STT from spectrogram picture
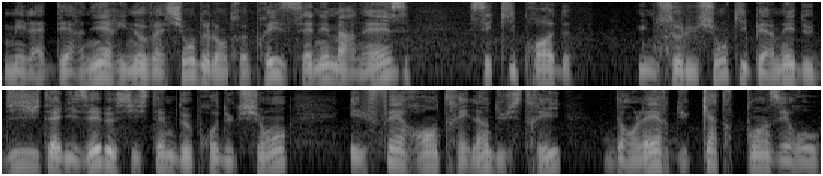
Mais la dernière innovation de l'entreprise seine-et-marnaise, c'est Kiprod, une solution qui permet de digitaliser le système de production et faire rentrer l'industrie dans l'ère du 4.0.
